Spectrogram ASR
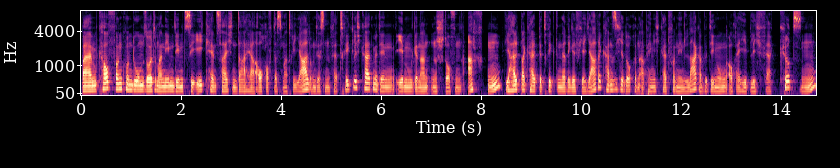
Beim Kauf von Kondomen sollte man neben dem CE-Kennzeichen daher auch auf das Material und dessen Verträglichkeit mit den eben genannten Stoffen achten. Die Haltbarkeit beträgt in der Regel vier Jahre, kann sich jedoch in Abhängigkeit von den Lagerbedingungen auch erheblich verkürzen.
